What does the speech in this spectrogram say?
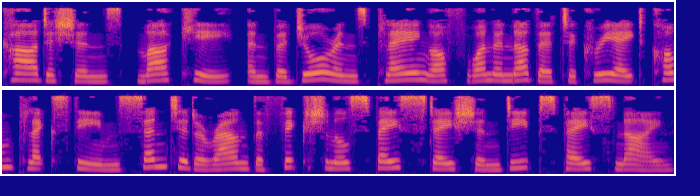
Cardassians, Maquis, and Bajorans playing off one another to create complex themes centered around the fictional space station Deep Space Nine.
